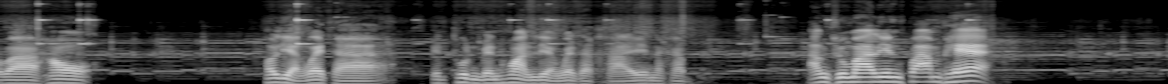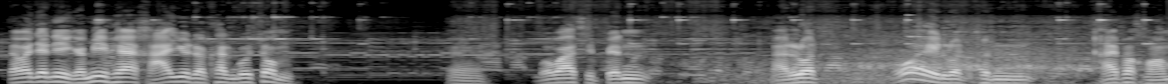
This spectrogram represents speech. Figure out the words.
ราะว่าเฮาเฮาเลี้ยงไว้ถ้าเป็นทุนเป็นห้อนเลี้ยงไว้ถ้าขายนะครับ อังสุมาลินฟาร์มแพะแต่ว่าจะนี่ก็มีแพะขายอยู่ดอกท่านผู้ชมเออบ่ว่าสิเป็นรถโอ้ยรถเพิ่นขายผักหอม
